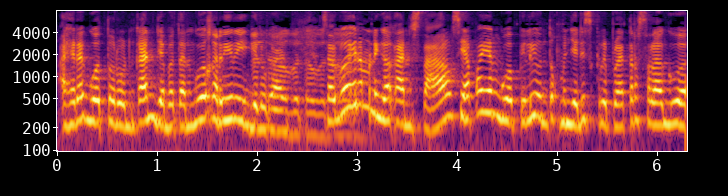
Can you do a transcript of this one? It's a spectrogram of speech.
akhirnya gue turunkan jabatan gue ke Riri gitu Betul, kan. betul, betul. gue akhirnya meninggalkan style, siapa yang gue pilih untuk menjadi scriptwriter setelah gue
